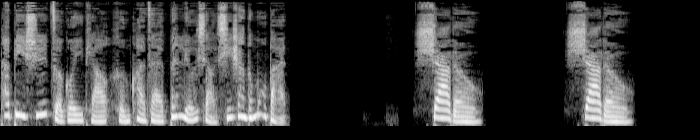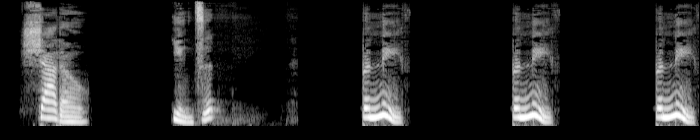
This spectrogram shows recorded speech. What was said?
他必须走过一条横跨在奔流小溪上的木板。Shadow, shadow, shadow. 影子。Beneath, beneath, beneath.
